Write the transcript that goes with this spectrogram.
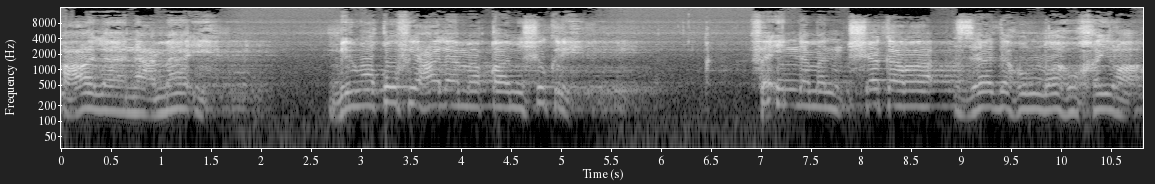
على نعمائه. بالوقوف على مقام شكره فإن من شكر زاده الله خيرا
